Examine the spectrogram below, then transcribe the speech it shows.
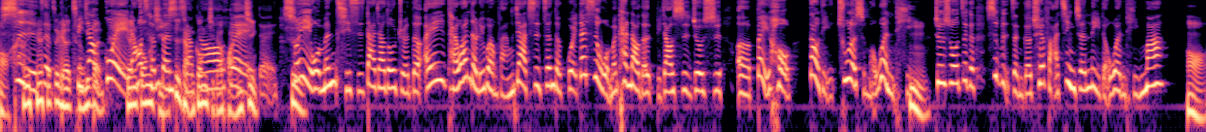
是 这这个比较贵，然后成本比较高，对对，所以我们其实大家都觉得，哎，台湾的旅馆房价是真的贵，但是我们看到的比较是就是呃背后。到底出了什么问题？嗯，就是说这个是不是整个缺乏竞争力的问题吗？哦，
